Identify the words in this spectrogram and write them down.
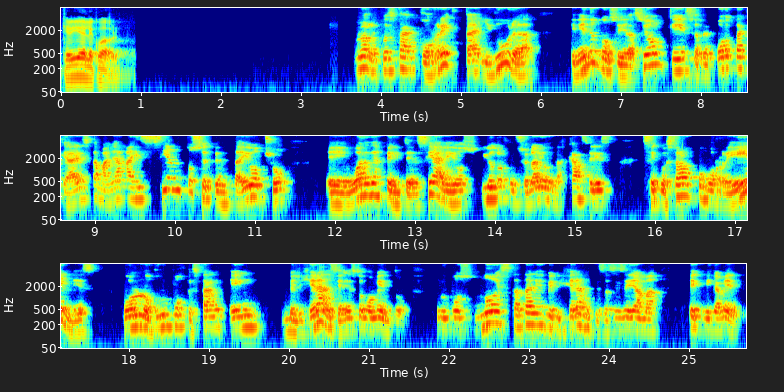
Que viva el Ecuador. Una respuesta correcta y dura, teniendo en consideración que se reporta que a esta mañana hay 178 eh, guardias penitenciarios y otros funcionarios de las cárceles secuestrados como rehenes por los grupos que están en beligerancia en este momento, grupos no estatales beligerantes, así se llama técnicamente.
